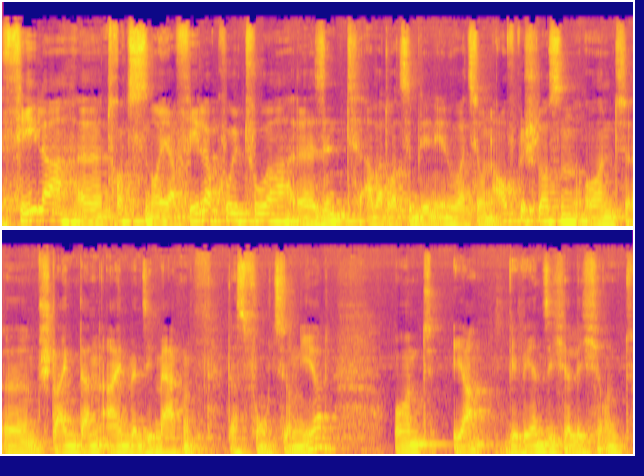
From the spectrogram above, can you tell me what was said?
Fehler, trotz neuer Fehlerkultur, sind aber trotzdem den Innovationen aufgeschlossen und steigen dann ein, wenn sie merken, das funktioniert. Und ja, wir werden sicherlich, und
